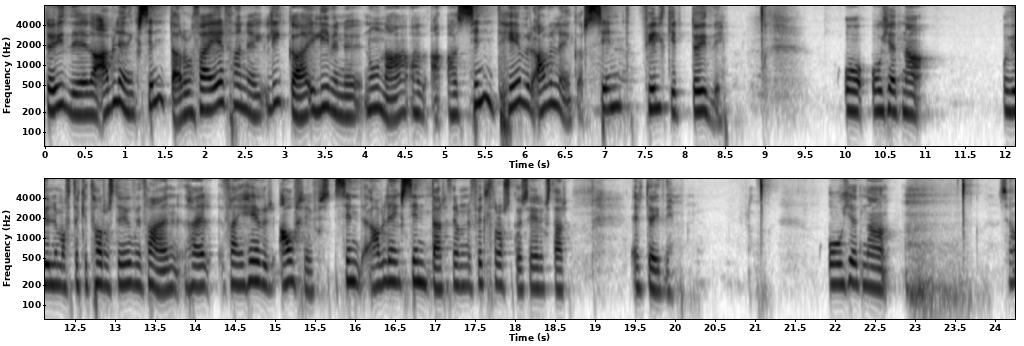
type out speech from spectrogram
dauði eða aflegging syndar og það er þannig líka í lífinu núna að, að synd hefur afleggingar synd fylgir dauði. Og, og hérna og við viljum ofta ekki tárast auðvitað það en það, er, það hefur áhrif. Synd, aflegging syndar þegar hún er full þrósku segir ykkur starf er döiði og hérna sjá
